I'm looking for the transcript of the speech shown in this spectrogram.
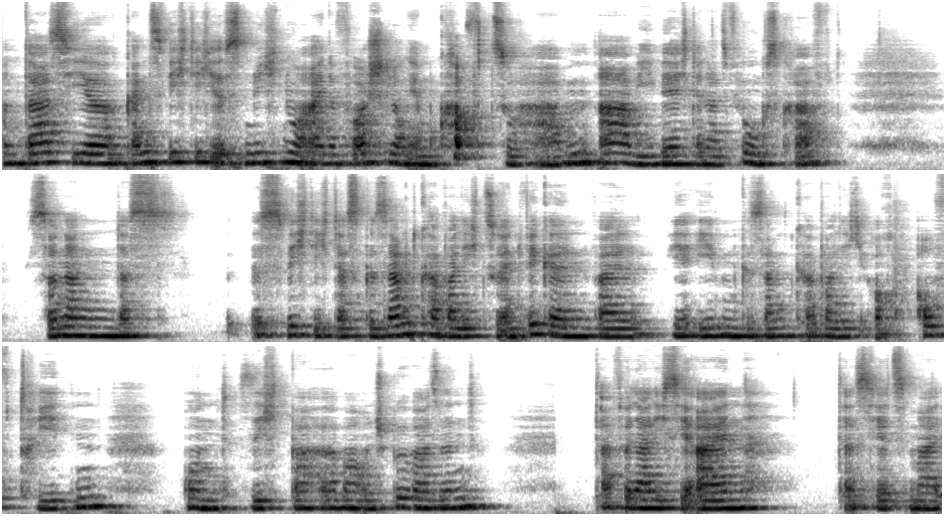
Und da es hier ganz wichtig ist, nicht nur eine Vorstellung im Kopf zu haben, ah, wie wäre ich denn als Führungskraft, sondern das ist wichtig, das gesamtkörperlich zu entwickeln, weil wir eben gesamtkörperlich auch auftreten und sichtbar, hörbar und spürbar sind. Dafür lade ich Sie ein, das jetzt mal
